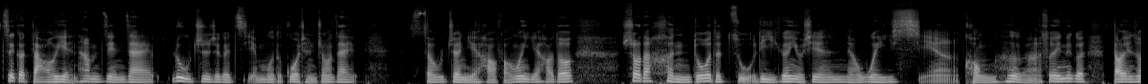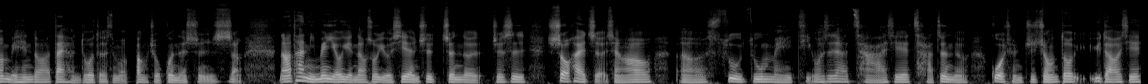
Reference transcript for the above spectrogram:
这个导演他们之前在录制这个节目的过程中，在搜证也好，访问也好，都。受到很多的阻力，跟有些人要威胁啊、恐吓啊，所以那个导演说每天都要带很多的什么棒球棍在身上。然后他里面有演到说，有些人是真的就是受害者，想要呃诉诸媒体，或是在查一些查证的过程之中，都遇到一些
